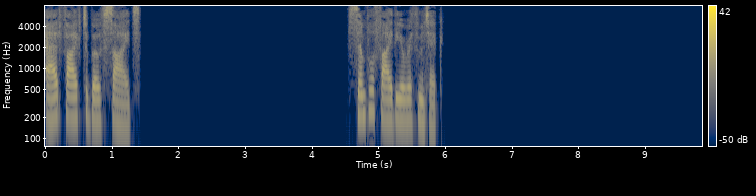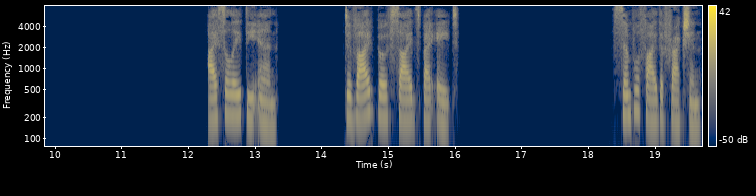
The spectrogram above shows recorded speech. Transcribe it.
Add 5 to both sides. Simplify the arithmetic. Isolate the n. Divide both sides by 8. Simplify the fraction.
